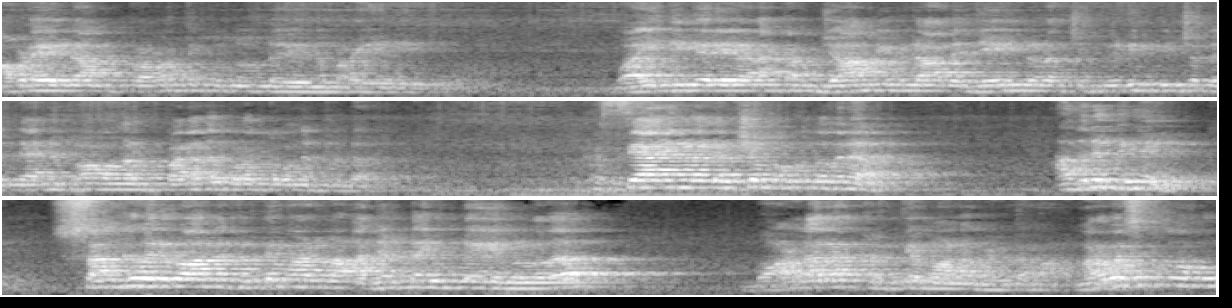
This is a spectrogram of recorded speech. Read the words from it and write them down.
അവിടെയെല്ലാം പ്രവർത്തിക്കുന്നുണ്ട് എന്ന് പറയുന്നത് വൈദികരെ അടക്കം ജാമ്യമില്ലാതെ ജയിലിലടച്ച് പീഡിപ്പിച്ചതിന്റെ അനുഭവങ്ങൾ പലത് പുറത്തു വന്നിട്ടുണ്ട്. ക്രിസ്ത്യാനികളെ ലക്ഷ്യം വെക്കുന്നതിന് അതിന് പിന്നിൽ സംഘപരിവാറിന് കൃത്യമായിട്ടുള്ള അജണ്ടയുണ്ട് എന്നുള്ളത് വളരെ കൃത്യമാണ് വ്യക്തമാണ്. മറുവശത്ത് നോക്കൂ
